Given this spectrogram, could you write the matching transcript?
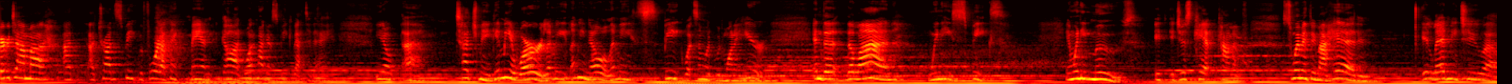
Know, every time I, I, I try to speak before it, I think, man, God, what am I going to speak about today? You know, uh, touch me, give me a word, let me let me know, let me speak what someone would want to hear. And the the line when He speaks and when He moves, it, it just kept kind of swimming through my head, and it led me to uh,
